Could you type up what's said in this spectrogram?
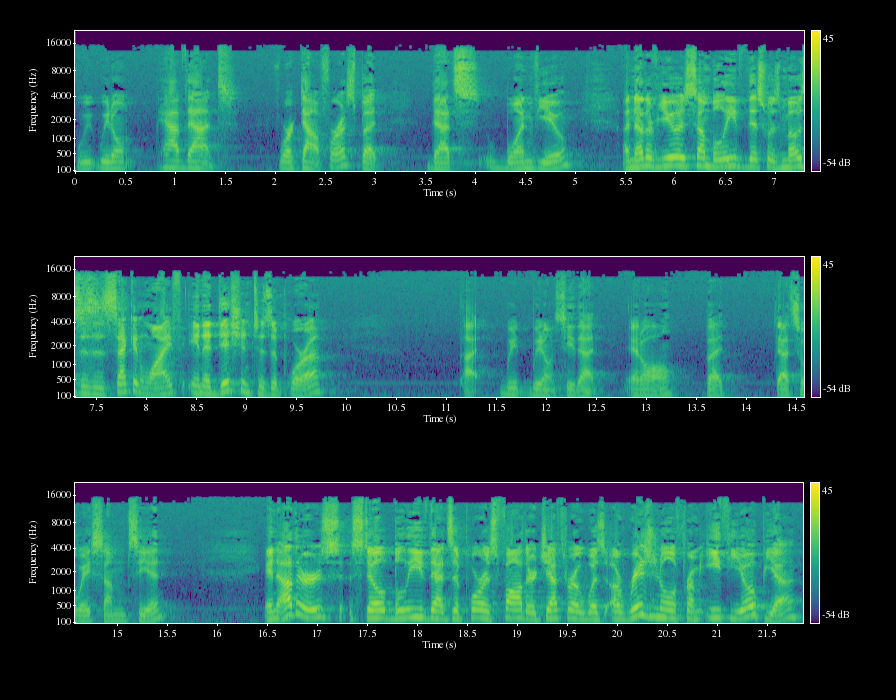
We, we don't have that worked out for us, but that's one view. Another view is some believe this was Moses' second wife in addition to Zipporah. we, we don't see that at all, but that's the way some see it. And others still believe that Zipporah's father, Jethro, was original from Ethiopia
